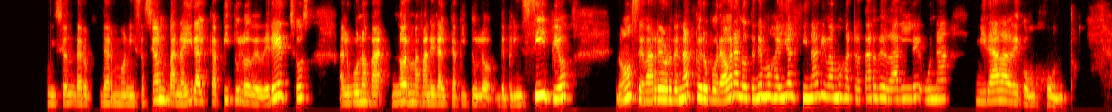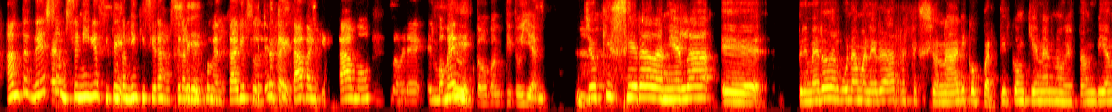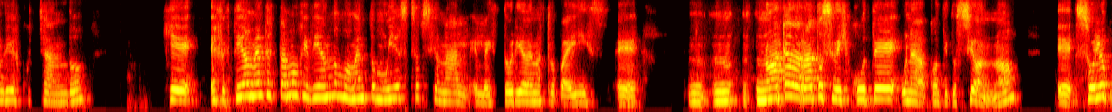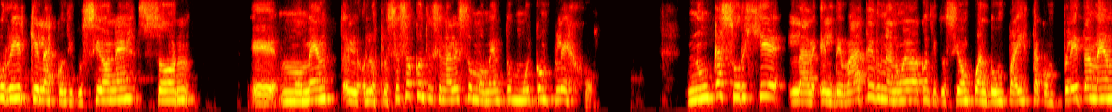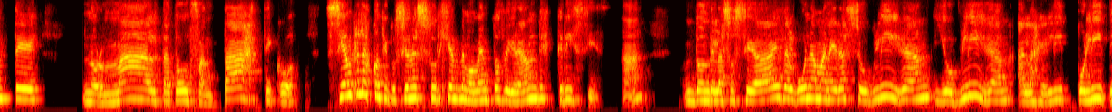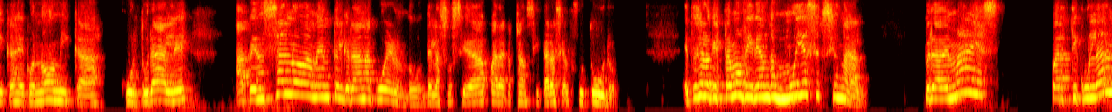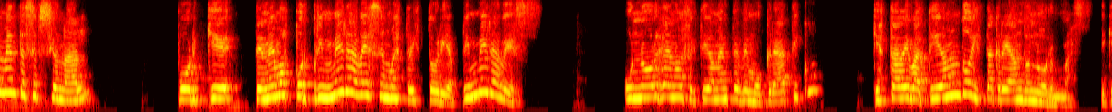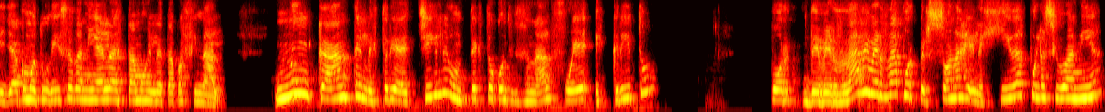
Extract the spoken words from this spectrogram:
Comisión de, Armonización van a ir al capítulo de derechos, algunas normas van a ir al capítulo de principios, ¿no? Se va a reordenar, pero por ahora lo tenemos ahí al final y vamos a tratar de darle una mirada de conjunto. Antes de eso, no sé, Nidia, si tú también quisieras hacer algún comentario sobre esta etapa en que estamos, sobre el momento constituyente. Yo quisiera, Daniela, eh, primero de alguna manera reflexionar y compartir con quienes nos están viendo y escuchando que efectivamente estamos viviendo un momento muy excepcional en la historia de nuestro país. Eh, no a cada rato se discute una constitución, ¿no? Eh, suele ocurrir que las constituciones son eh, momentos, los procesos constitucionales son momentos muy complejos. Nunca surge el debate de una nueva constitución cuando un país está completamente normal, está todo fantástico. Siempre las constituciones surgen de momentos de grandes crisis, ¿ah? donde las sociedades de alguna manera se obligan y obligan a las élites políticas, económicas, culturales, a pensar nuevamente el gran acuerdo de la sociedad para transitar hacia el futuro. Entonces lo que estamos viviendo es muy excepcional, pero además es particularmente excepcional porque tenemos por primera vez en nuestra historia, primera vez, un órgano efectivamente democrático que está debatiendo y está creando normas y que ya como tú dices, Daniela, estamos en la etapa final. Nunca antes en la historia de Chile un texto constitucional fue escrito por, de verdad, de verdad, por personas elegidas por la ciudadanía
